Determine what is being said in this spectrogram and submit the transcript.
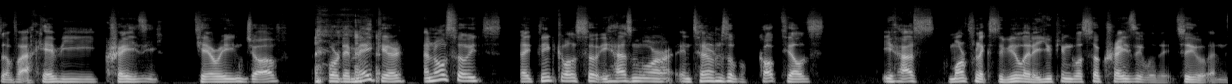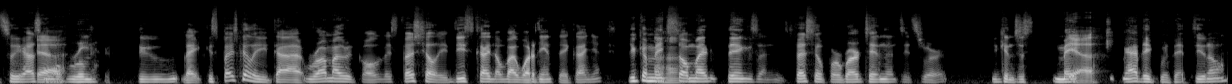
of a heavy, crazy carrying job for the maker, and also it's I think also it has more in terms of cocktails. It has more flexibility. You can go so crazy with it too, and so it has yeah. more room to like, especially the rum agricole, especially this kind of aguardiente caña. You can make uh-huh. so many things, and especially for bartenders, it's where you can just make yeah. magic with it, you know.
